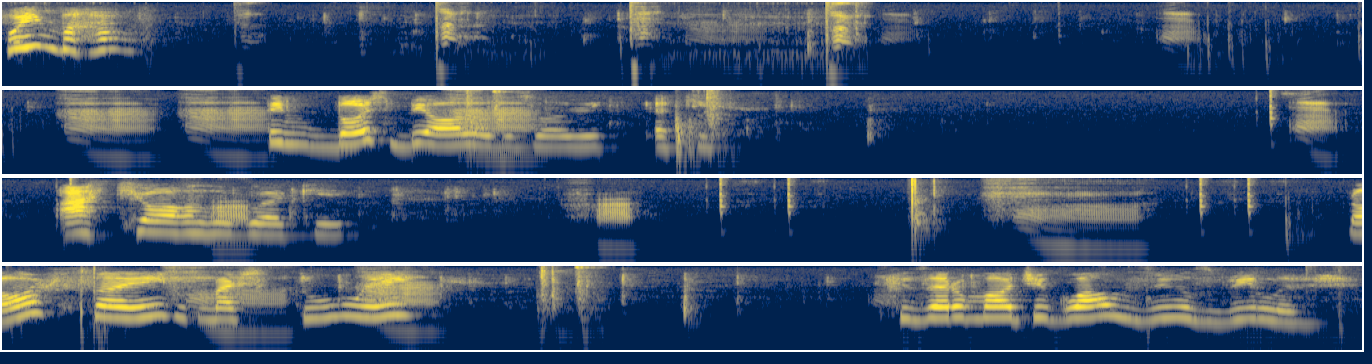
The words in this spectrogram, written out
Foi mal! Tem dois biólogos aqui. Arqueólogo aqui. Nossa, hein? Mas tu, hein? Fizeram mod igualzinho os Village.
